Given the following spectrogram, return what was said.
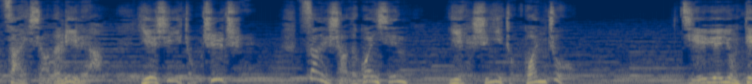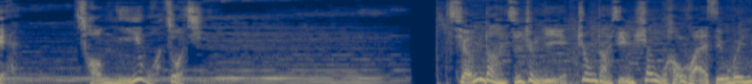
再小的力量也是一种支持，再少的关心也是一种关注。节约用电，从你我做起。强大即正义，中大型商务豪华 SUV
